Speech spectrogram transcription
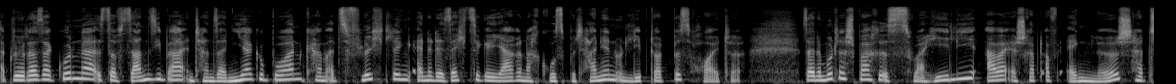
Abdul Razak Gurna ist auf Sansibar in Tansania geboren, kam als Flüchtling Ende der 60er Jahre nach Großbritannien und lebt dort bis heute. Seine Muttersprache ist Swahili, aber er schreibt auf Englisch, hat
